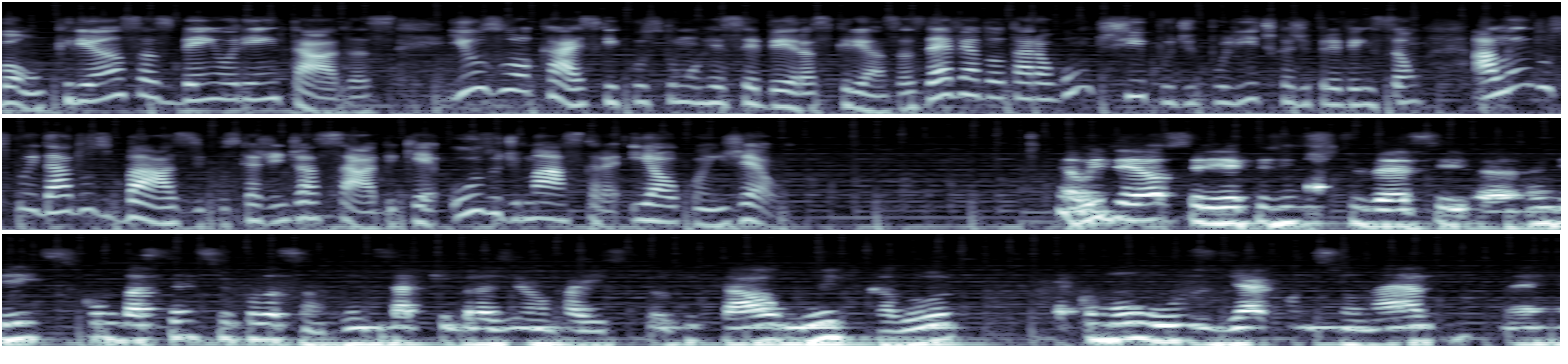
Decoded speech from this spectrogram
Bom, crianças bem orientadas. E os locais que costumam receber as crianças devem adotar algum tipo de política de prevenção, além dos cuidados básicos que a gente já sabe, que é uso de máscara e álcool em gel? É, o ideal seria que a gente tivesse uh, ambientes com bastante circulação. A gente sabe que o Brasil é um país tropical, muito calor, é comum o uso de ar-condicionado, né?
